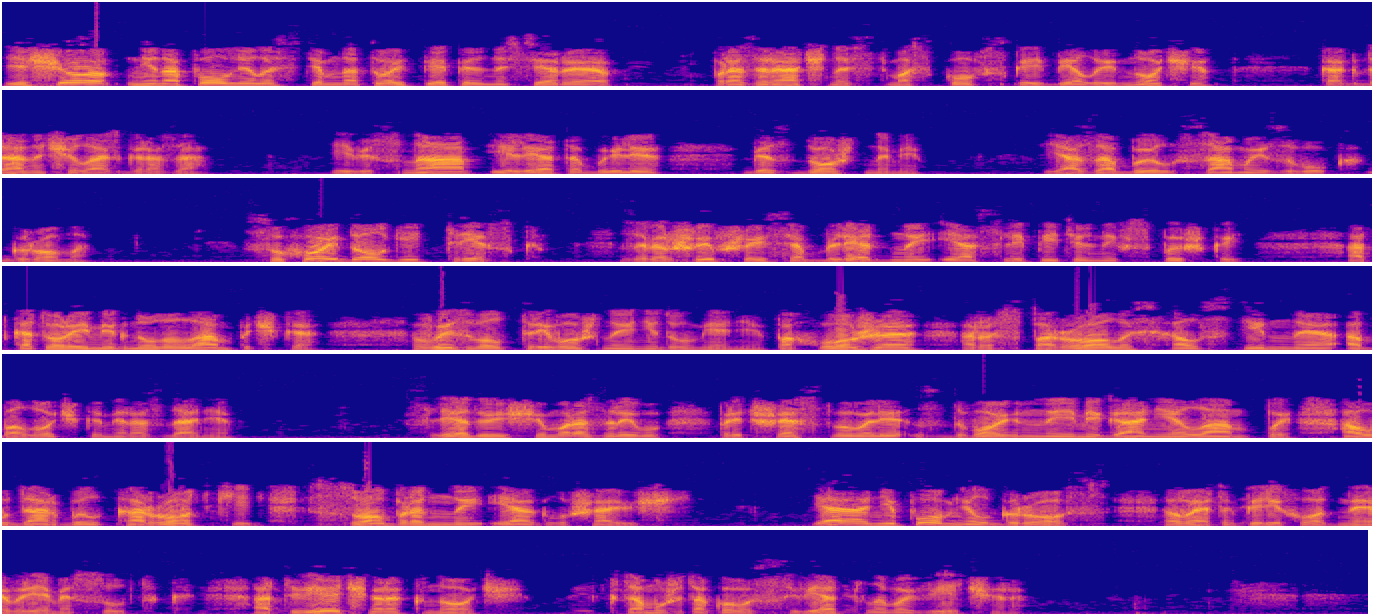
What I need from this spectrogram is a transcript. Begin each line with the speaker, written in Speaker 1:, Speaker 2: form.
Speaker 1: Еще не наполнилась темнотой пепельно-серая прозрачность московской белой ночи, когда началась гроза. И весна, и лето были бездождными. Я забыл самый звук грома. Сухой долгий треск, завершившийся бледной и ослепительной вспышкой, от которой мигнула лампочка, вызвал тревожное недоумение. Похоже, распоролась холстинная оболочка мироздания. Следующему разрыву предшествовали сдвоенные мигания лампы, а удар был короткий, собранный и оглушающий. Я не помнил гроз в это переходное время суток, от вечера к ночи, к тому же такого светлого вечера.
